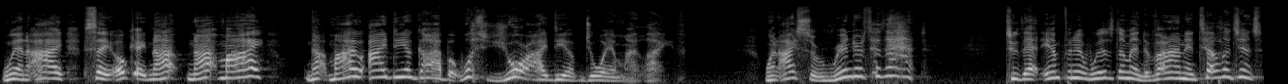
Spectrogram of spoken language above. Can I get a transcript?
when I say, okay, not, not my not my idea, God, but what's your idea of joy in my life? When I surrender to that, to that infinite wisdom and divine intelligence,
